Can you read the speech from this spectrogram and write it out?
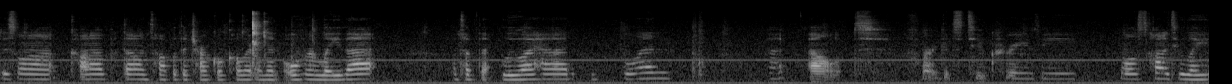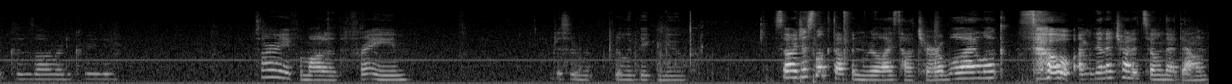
Just want to kind of put that on top of the charcoal color and then overlay that on top of that blue I had. Blend that out before it gets too crazy. Well, it's kind of too late because it's already crazy. Sorry if I'm out of the frame. I'm just a really big noob. So I just looked up and realized how terrible I look. So I'm going to try to tone that down.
